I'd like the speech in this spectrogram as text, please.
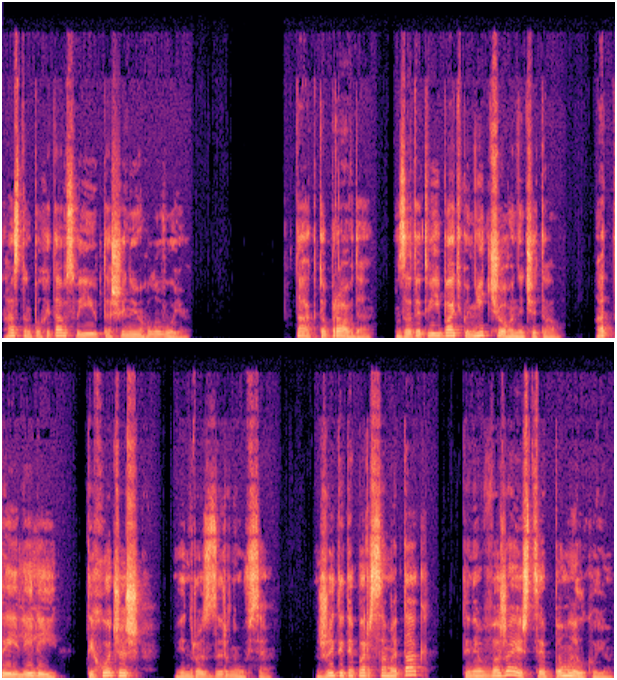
Гастон похитав своєю пташиною головою. Так, то правда. Зате твій батько нічого не читав. А ти, Лілі, ти хочеш. Він роззирнувся. Жити тепер саме так? Ти не вважаєш це помилкою?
